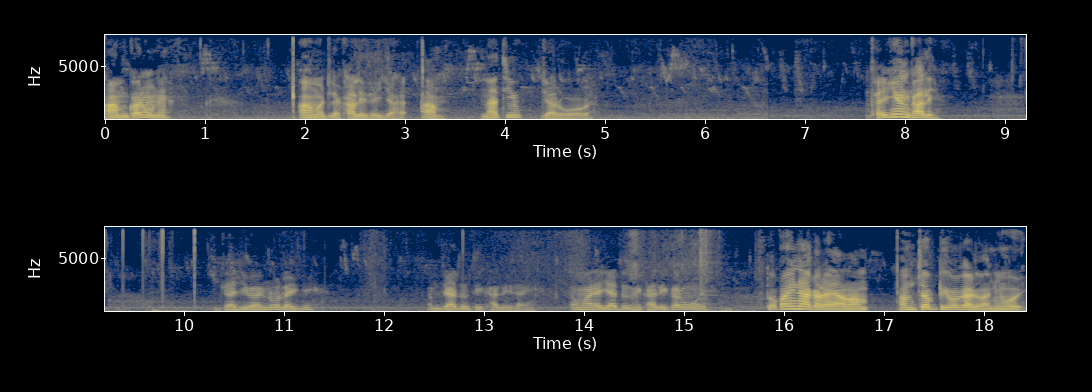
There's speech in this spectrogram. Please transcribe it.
આમ કરું ને, આમ એટલે ખાલી થઈ જાય આમ. ના થયું? જારું હવે. થઈ ગયું ને ખાલી? જાજી વાર ન લાગી. આમ જાદુથી ખાલી થાય. તમારે જાદુથી ખાલી કરવું હોય? તો કંઈ ના કરાય. આમ આમ આમ ચપટી વગાડવાની હોય.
